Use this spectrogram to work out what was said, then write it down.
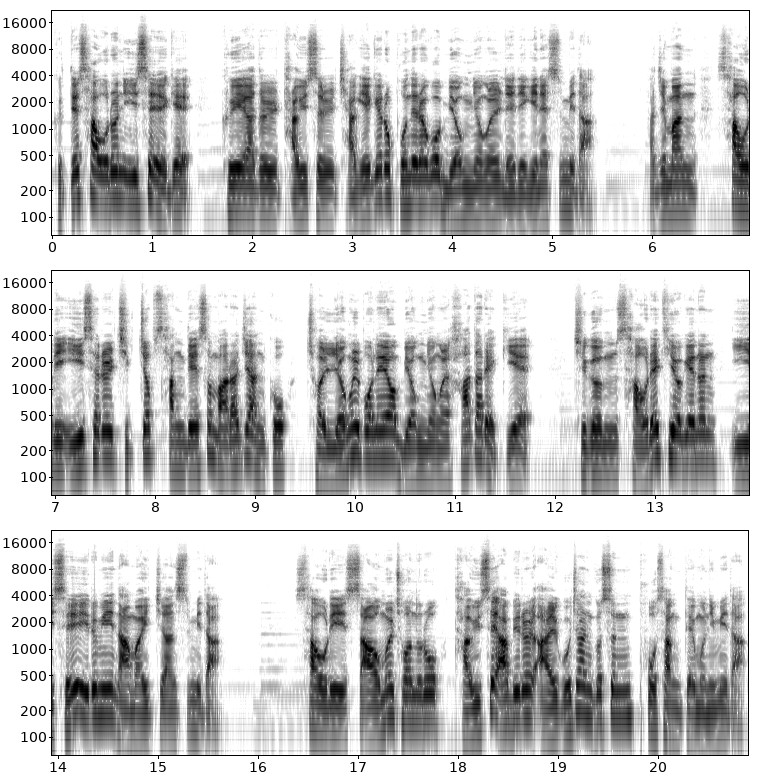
그때 사울은 이세에게 그의 아들 다윗을 자기에게로 보내라고 명령을 내리긴 했습니다. 하지만 사울이 이세를 직접 상대해서 말하지 않고 전령을 보내어 명령을 하달했기에 지금 사울의 기억에는 이세의 이름이 남아있지 않습니다. 사울이 싸움을 전후로 다윗의 아비를 알고자 한 것은 포상 때문입니다.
